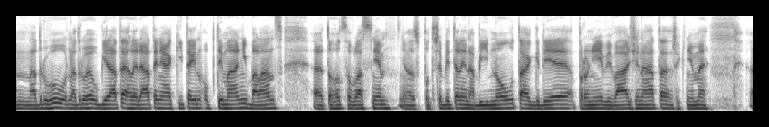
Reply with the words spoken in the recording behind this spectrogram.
na, druhou, na druhé ubíráte, hledáte nějaký ten optimální balans eh, toho, co vlastně eh, spotřebiteli nabídnou, tak kdy je pro něj vyvážená ta, řekněme, eh,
